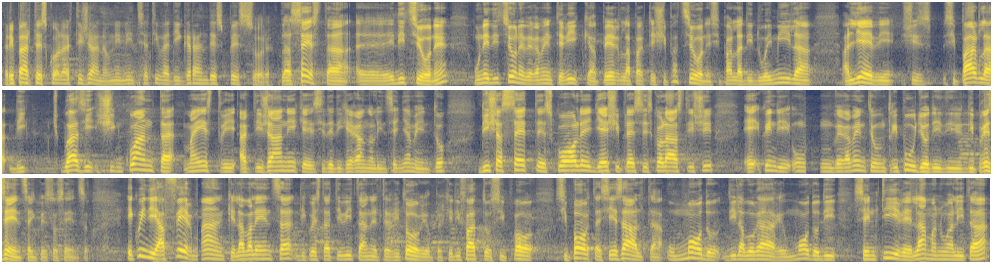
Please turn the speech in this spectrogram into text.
Riparte Scuola Artigiana, un'iniziativa di grande spessore. La sesta eh, edizione, un'edizione veramente ricca per la partecipazione, si parla di 2000 allievi, ci, si parla di quasi 50 maestri artigiani che si dedicheranno all'insegnamento, 17 scuole, 10 plessi scolastici e quindi un, un, veramente un tripudio di, di, di presenza in questo senso. E quindi afferma anche la valenza di questa attività nel territorio perché di fatto si, po si porta e si esalta un modo di lavorare, un modo di sentire la manualità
